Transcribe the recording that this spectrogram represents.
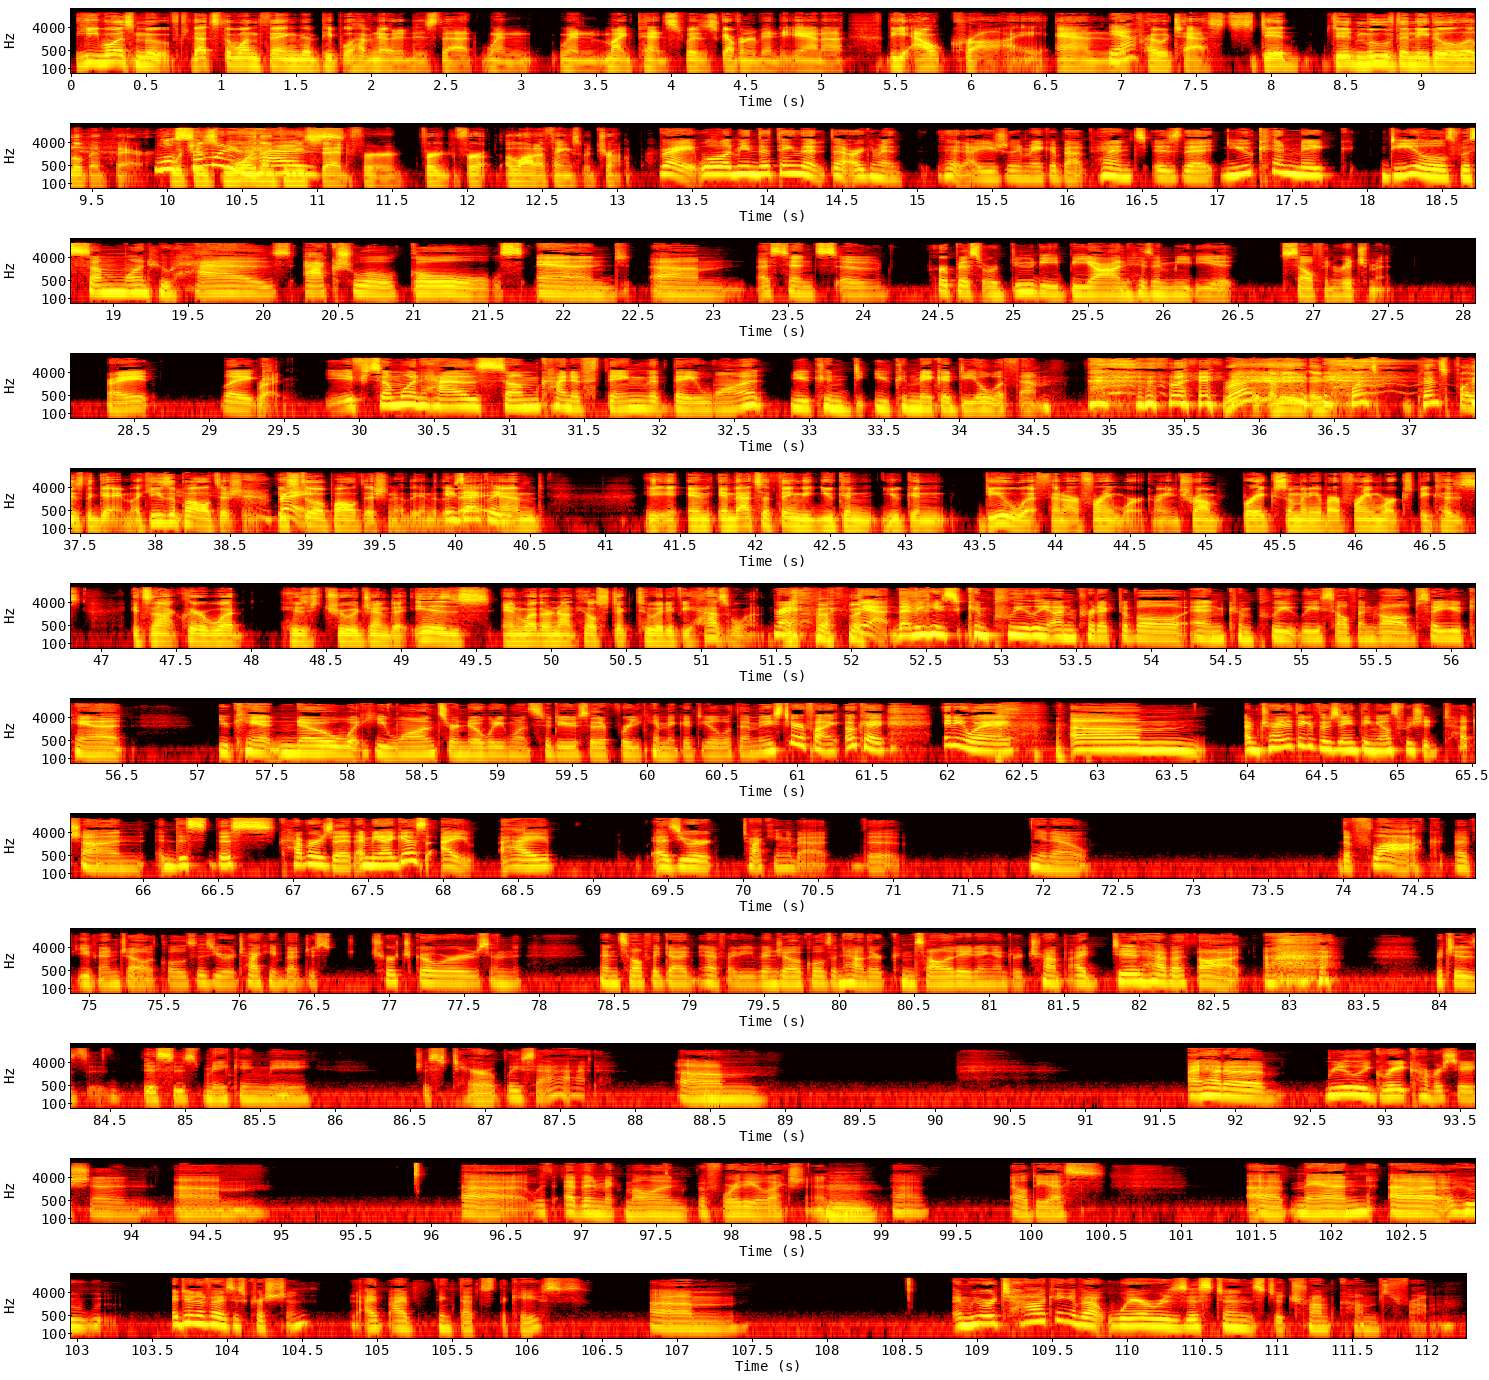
he was moved. That's the one thing that people have noted is that when when Mike Pence was governor of Indiana, the outcry and Yeah. the protests did did move the needle a little bit there, Well, which is more than can be said for for for a lot of things with Trump. Right. Well, I mean, the thing that the argument that I usually make about Pence is that you can make deals with someone who has actual goals and um, a sense of purpose or duty beyond his immediate self enrichment. Right. Like, Right. if someone has some kind of thing that they want, you can you can make a deal with them. Like- Right. I mean, and Pence, Pence plays the game. Like he's a politician. He's Right. still a politician at the end of the Exactly. day. And he, and and that's a thing that you can you can deal with in our framework. I mean, Trump breaks so many of our frameworks because it's not clear what his true agenda is and whether or not he'll stick to it if he has one. Right. yeah. I mean, he's completely unpredictable and completely self-involved. So you can't you can't know what he wants or know what he wants to do. So therefore, you can't make a deal with him. And he's terrifying. Okay. Anyway, um, I'm trying to think if there's anything else we should touch on. This this covers it. I mean, I guess I I as you were talking about the you know the flock of evangelicals as you were talking about just churchgoers and and self-identified evangelicals and how they're consolidating under Trump. I did have a thought, which is this is making me just terribly sad. Um, I had a really great conversation um, uh, with Evan McMullin before the election, uh, LDS uh, man uh, who identifies as Christian, I, I think that's the case. Um, and we were talking about where resistance to Trump comes from.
